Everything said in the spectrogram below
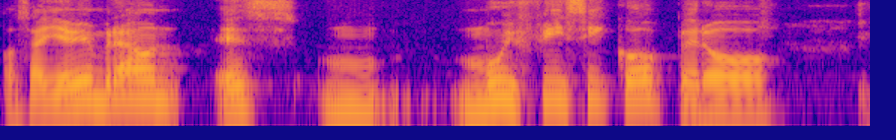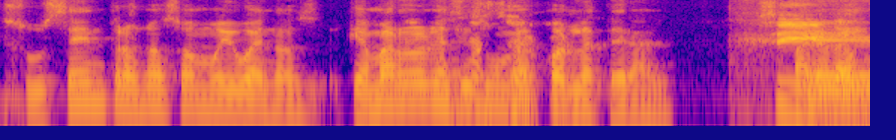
o sea, Jevin Brown es muy físico, pero sus centros no son muy buenos. Quemar Lorenz es un mejor lateral. Sí, Para- que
